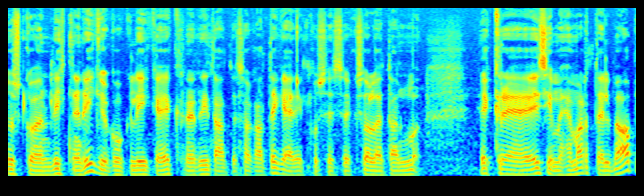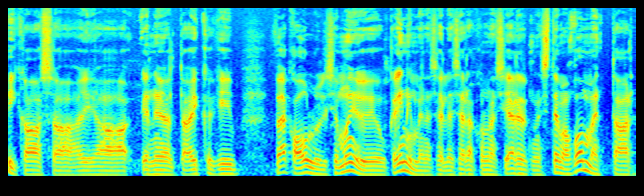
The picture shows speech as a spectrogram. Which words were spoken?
justkui on lihtne riigikogu liige EKRE ridades, aga tegelikkuses, eks ole, ta on EKRE esimehe Mart Helme abikaasa ja, ja nii-öelda ikkagi väga olulise mõjujõuga inimene selles erakonnas. järgnes tema kommentaar,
